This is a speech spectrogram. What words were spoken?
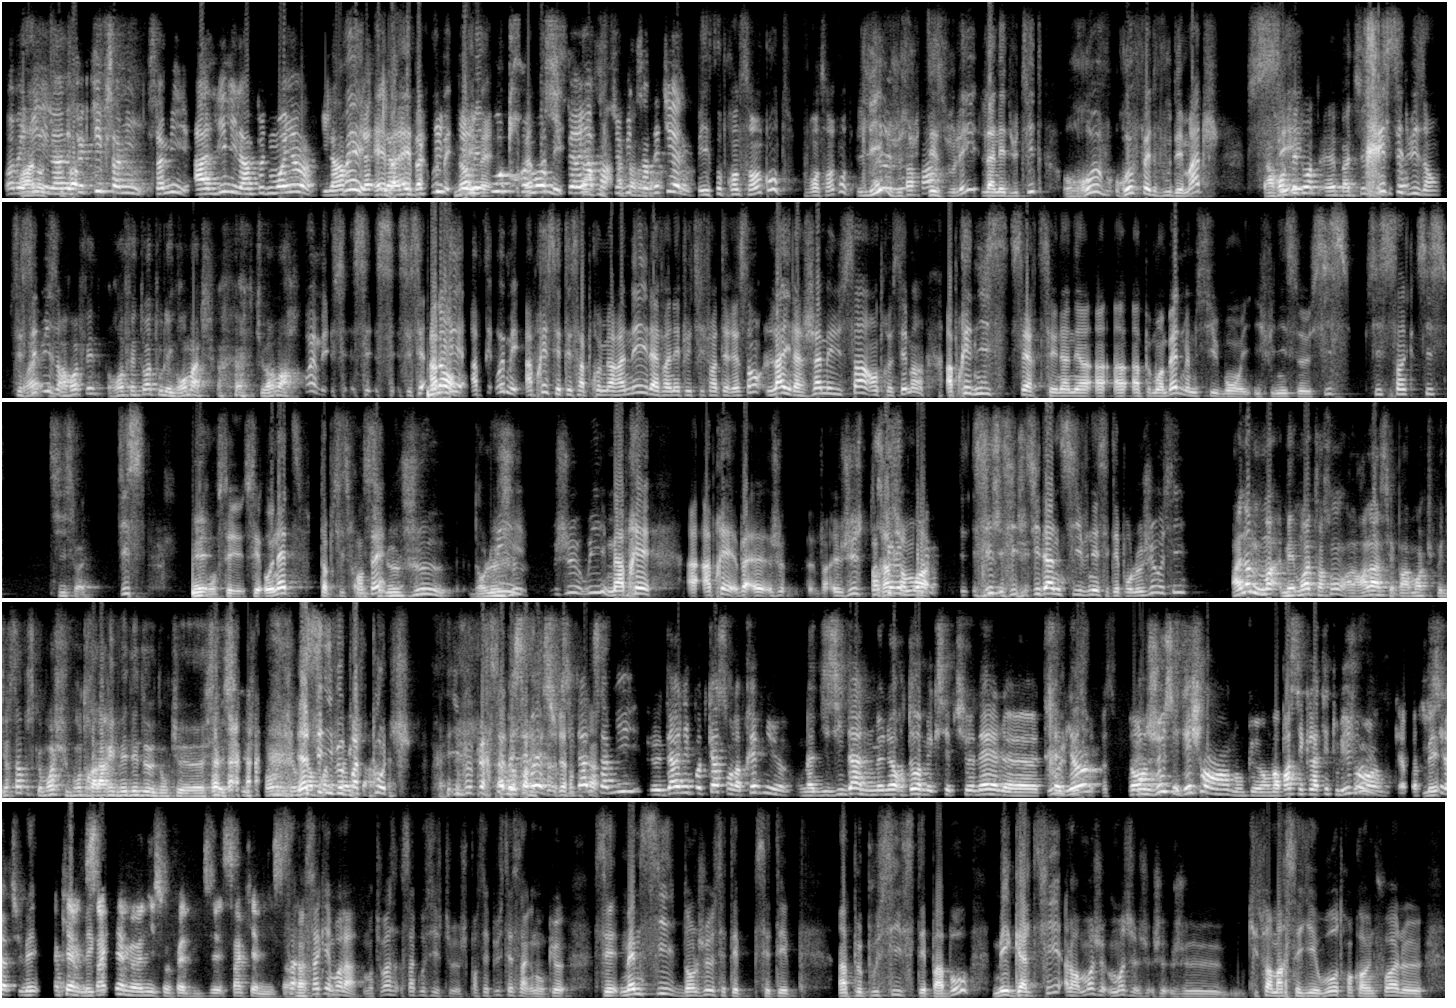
Ouais, mais Ah, Lille, non, il a un effectif, Samy. Samy, à Lille, il a un peu de moyens. Il a un, Oui, il a, eh il a un effectif mais- non, autrement mais- supérieur à celui de. Saint-Etienne. Mais il faut prendre ça en compte. Faut prendre ça en compte. Lille, je suis désolé, l'année du titre, re- refaites-vous des matchs. Bah, C'est eh, bah, tu sais très tu séduisant. C'est Ouais, bah, séduisant. refais- Refais-toi tous les gros matchs. tu vas voir. Ouais, mais c'est- c'est- c'est- c'est- Mais après, non. après, ouais, mais après c'était sa première année, il avait un effectif intéressant. Là, il a jamais eu ça entre ses mains. Après Nice, certes, c'est une année un, un- un peu moins belle, même si bon, ils finissent 6, 6, 5, 6, 6, ouais. 6. Mais Bon, c'est honnête, top 6 c'est français. le jeu. Dans le oui, jeu. le jeu, oui. Mais après, après, bah, euh, je, juste rassure-moi. Zidane, s'il venait, c'était pour le jeu aussi? Ah non, mais moi, mais moi, de toute façon, alors là, c'est pas moi qui peux dire ça parce que moi, je suis contre l'arrivée des deux. Donc, euh, Yacine, il veut pas de coach. Il veut Ah, personne. mais au c'est vrai, sur. Zidane, Samy, le dernier podcast, on l'a prévenu. On a dit Zidane, meneur d'homme exceptionnel, euh, très Oui, bien. Dans le jeu, c'est Deschamps, hein, donc euh, on va pas s'éclater tous les jours. Oui. hein, donc il n'y a pas de Mais- souci là-dessus. mais- Cinquième, Mais- cinquième euh, Nice, au fait. Vous disiez cinquième Nice. hein. Cin- Ah, cinquième, voilà. Bon, tu vois, 5 ou 6, je, je pensais plus que c'était 5. Donc, euh, c'est même si dans le jeu, c'était c'était un peu poussif, c'était pas beau, mais Galtier, alors moi, je, moi je, je, je- qu'il soit marseillais ou autre, encore une fois,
